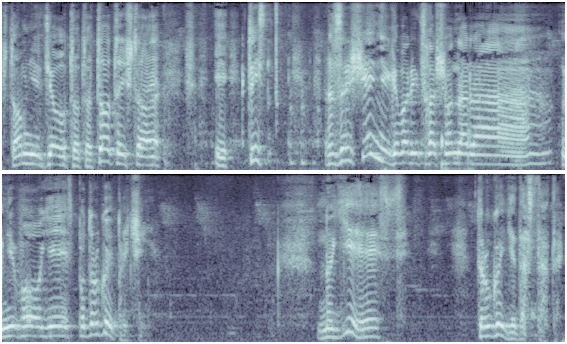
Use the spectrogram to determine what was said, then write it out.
что он мне сделал то-то, то-то, и что... И, то есть разрешение, говорит Хашонара, у него есть по другой причине. Но есть другой недостаток.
